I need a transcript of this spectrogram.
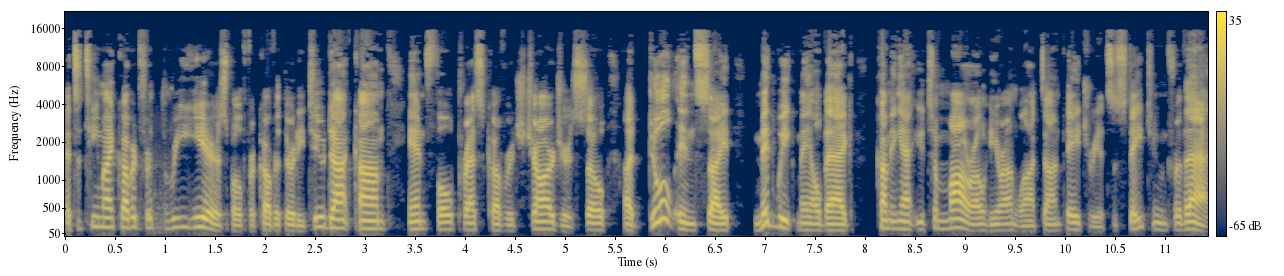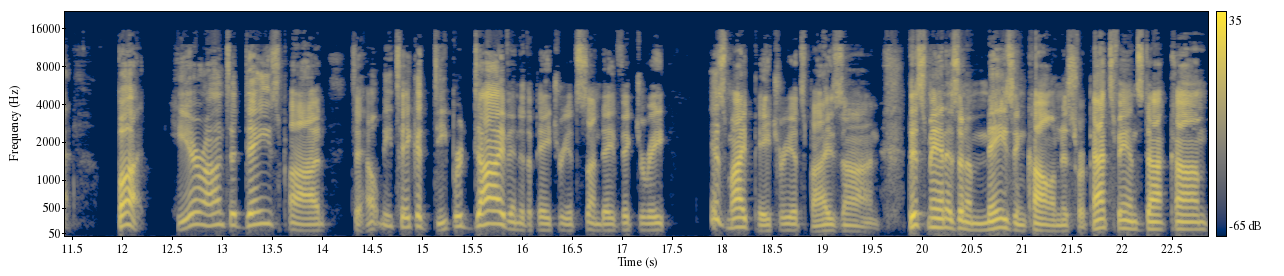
It's a team I covered for three years, both for Cover32.com and Full Press Coverage Chargers. So a dual insight midweek mailbag coming at you tomorrow here on Locked On Patriots. So stay tuned for that. But here on today's pod, to help me take a deeper dive into the Patriots' Sunday victory, is my Patriots Paisan. This man is an amazing columnist for PatsFans.com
